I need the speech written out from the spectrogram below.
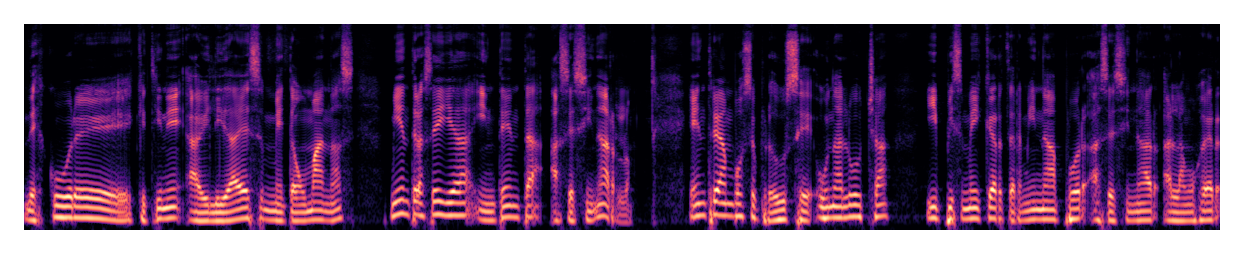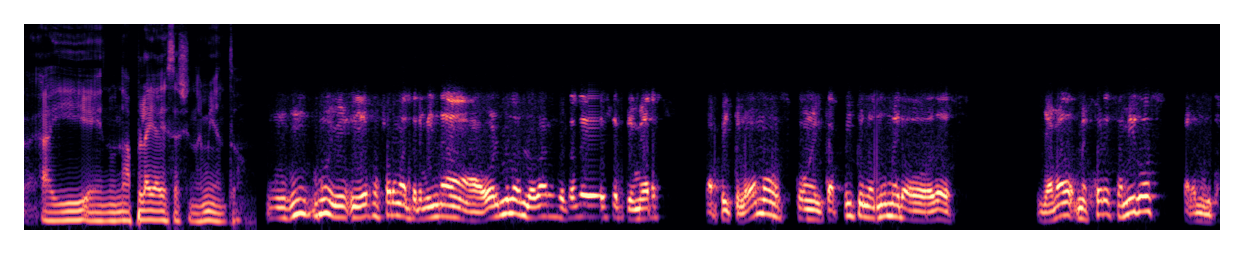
descubre que tiene habilidades metahumanas mientras ella intenta asesinarlo. Entre ambos se produce una lucha y Peacemaker termina por asesinar a la mujer ahí en una playa de estacionamiento. muy bien, y de esa forma termina, o al menos lo va a de ese primer capítulo. Vamos con el capítulo número 2, llamado Mejores Amigos para Nunca.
